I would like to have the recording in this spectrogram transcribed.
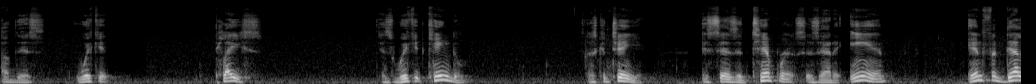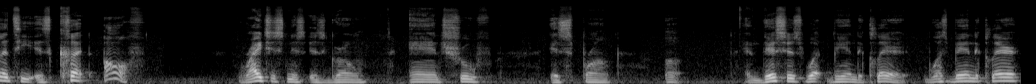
of this wicked place, this wicked kingdom. Let's continue. It says intemperance is at an end, infidelity is cut off, righteousness is grown, and truth is sprung up. And this is what being declared. What's being declared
